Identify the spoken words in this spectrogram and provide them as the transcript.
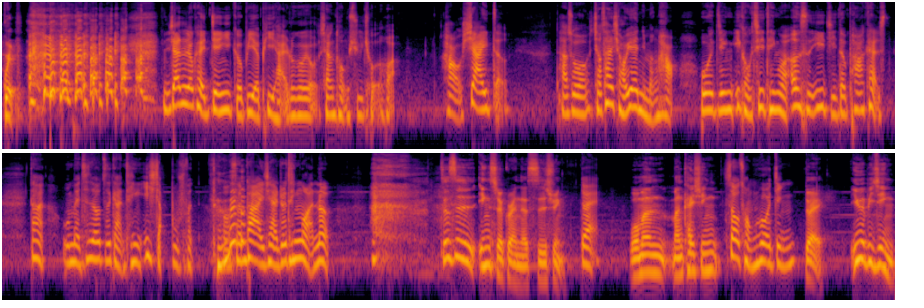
贵。你下次就可以建议隔壁的屁孩，如果有相同需求的话。好，下一则，他说：“小蔡、小叶，你们好，我已经一口气听完二十一集的 podcast，但我每次都只敢听一小部分，我 生怕一下就听完了。这是 Instagram 的私讯，对，我们蛮开心，受宠若惊。对，因为毕竟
